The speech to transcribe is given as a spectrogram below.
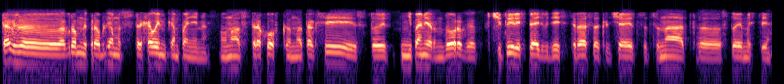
Также огромные проблемы с страховыми компаниями. У нас страховка на такси стоит непомерно дорого. В 4, в 5, в 10 раз отличается цена от э, стоимости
